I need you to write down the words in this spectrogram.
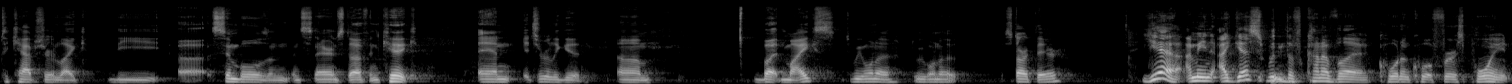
to capture like the uh, cymbals and, and snare and stuff and kick, and it's really good. Um, but mics, do we want to do we want to start there? Yeah, I mean, I guess with the kind of a quote unquote first point,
